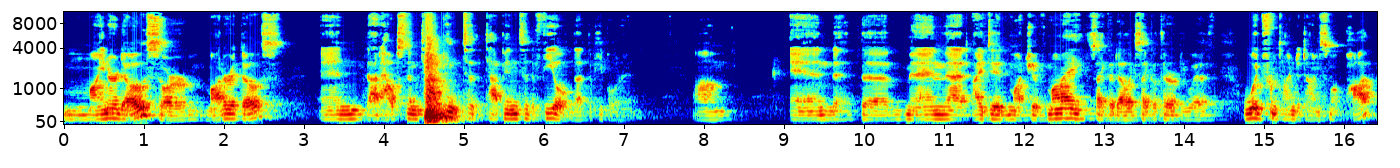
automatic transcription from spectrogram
minor dose or moderate dose, and that helps them tap into tap into the field that the people are in. Um, and the man that I did much of my psychedelic psychotherapy with would from time to time smoke pot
